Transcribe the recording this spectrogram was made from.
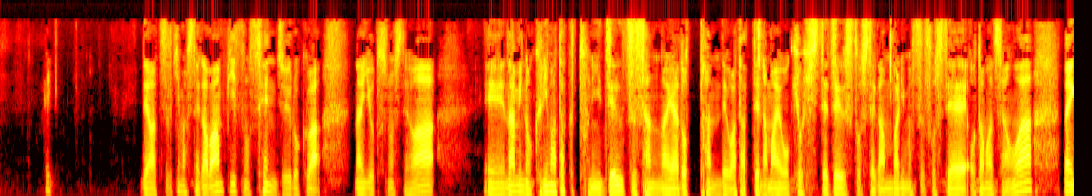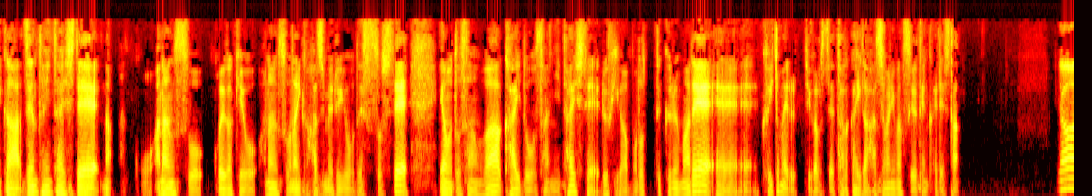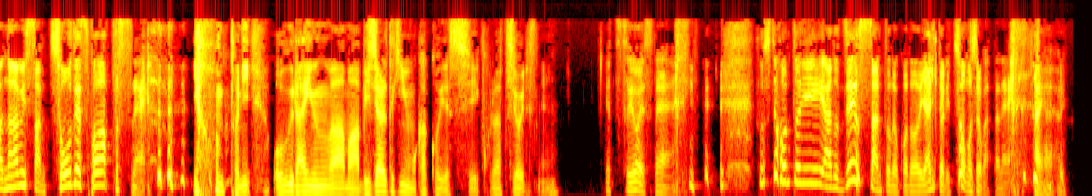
では続きましてが、ワンピースの1016話、内容としましては、えー、ナミのクリマタクトにゼウスさんが宿ったんで渡って名前を拒否してゼウスとして頑張ります。そして、おたまちゃんは何か全体に対して、な、こう、アナウンスを、声掛けを、アナウンスを何か始めるようです。そして、ヤマトさんはカイドウさんに対してルフィが戻ってくるまで、えー、食い止めるっていう形で戦いが始まりますという展開でした。いやー、ナミさん超絶パワーアップっすね。本当に、オウライウンは、まあ、ビジュアル的にもかっこいいですし、これは強いですね。いや、強いですね。そして本当に、あの、ゼウスさんとのこのやりとり超面白かったね。はいはいはい。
